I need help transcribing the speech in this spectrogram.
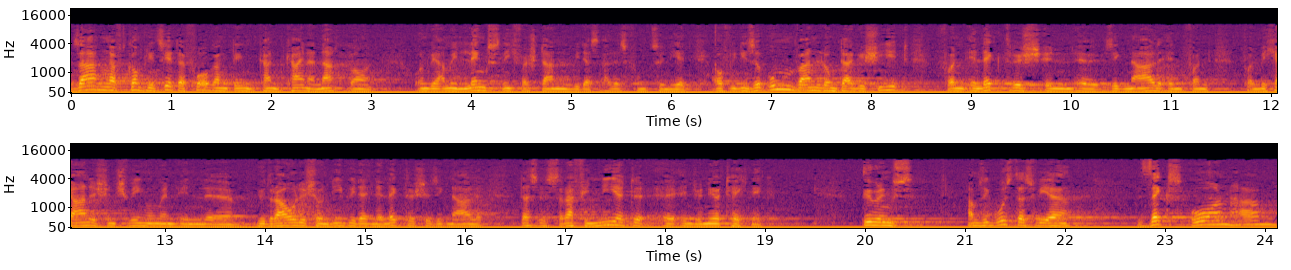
sagenhaft komplizierter Vorgang, den kann keiner nachbauen. Und wir haben ihn längst nicht verstanden, wie das alles funktioniert. Auch wie diese Umwandlung da geschieht von elektrisch in äh, Signale, in, von, von mechanischen Schwingungen in äh, hydraulische und die wieder in elektrische Signale. Das ist raffinierte äh, Ingenieurtechnik. Übrigens haben Sie gewusst, dass wir sechs Ohren haben?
